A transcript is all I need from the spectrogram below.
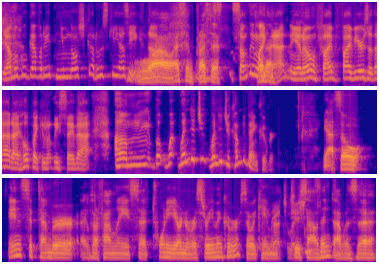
я могу говорить немножко русский язык. Wow, that's impressive. Something like that. You know, five five years of that. I hope I can at least say that. Um, but wh- when did you when did you come to Vancouver? Yeah. So in September, it was our family's uh, 20 year anniversary in Vancouver. So we came in 2000. I was uh,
